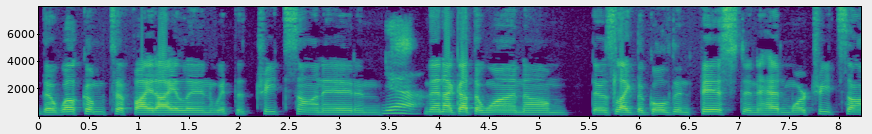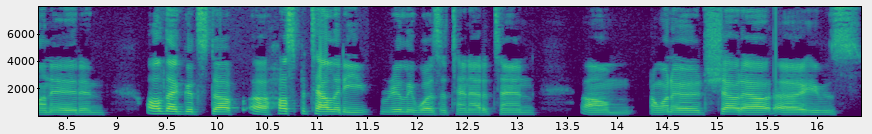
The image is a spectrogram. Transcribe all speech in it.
the welcome to Fight Island with the treats on it, and yeah. Then I got the one um, there was like the golden fist, and it had more treats on it, and all that good stuff. Uh, hospitality really was a ten out of ten. Um, I want to shout out. Uh, he was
